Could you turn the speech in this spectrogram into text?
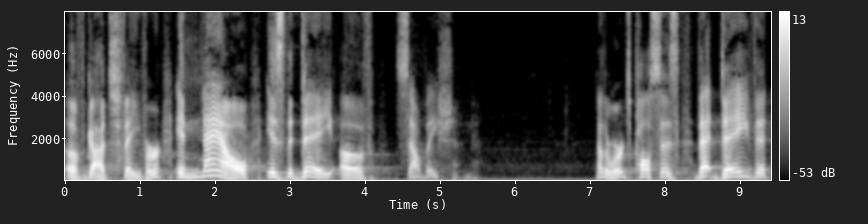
of God's favor, and now is the day of salvation. In other words, Paul says that day that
